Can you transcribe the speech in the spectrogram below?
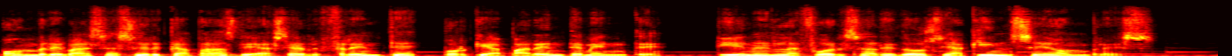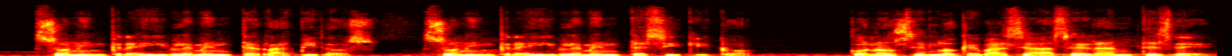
hombre vas a ser capaz de hacer frente, porque aparentemente, tienen la fuerza de 12 a 15 hombres. Son increíblemente rápidos, son increíblemente psíquico. Conocen lo que vas a hacer antes de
